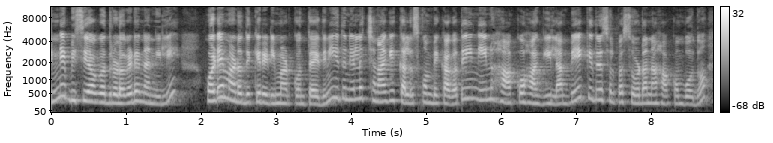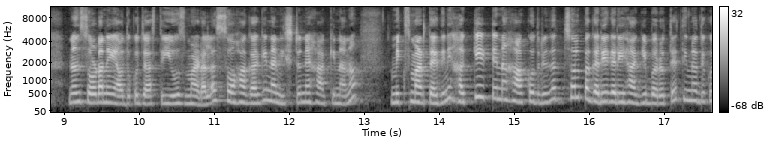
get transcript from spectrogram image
ಎಣ್ಣೆ ಬಿಸಿ ಆಗೋದ್ರೊಳಗಡೆ ನಾನಿಲ್ಲಿ ಹೊಡೆ ಮಾಡೋದಕ್ಕೆ ರೆಡಿ ಮಾಡ್ಕೊತಾ ಇದ್ದೀನಿ. ಇದನ್ನೆಲ್ಲ ಚೆನ್ನಾಗಿ ಕಲಸ್ಕೊಬೇಕಾಗುತ್ತೆ. ಇನ್ನೇನು ಹಾಕೋ ಹಾಗಿಲ್ಲ. ಬೇಕಿದ್ರೆ ಸ್ವಲ್ಪ ಸೋಡಾನ ಹಾಕೊಬೋದು. ನಾನು ಸೋಡಾನ ಯಾವುದಕ್ಕೂ ಜಾಸ್ತಿ ಯೂಸ್ ಮಾಡಲ್ಲ. ಸೊ ಹಾಗಾಗಿ ನಾನು ಇಷ್ಟನ್ನೇ ಹಾಕಿ ನಾನು ಮಿಕ್ಸ್ ಮಾಡ್ತಾ ಇದ್ದೀನಿ. ಅಕ್ಕಿ ಹಿಟ್ಟನ್ನು ಹಾಕೋದ್ರಿಂದ ಸ್ವಲ್ಪ ಗರಿ ಗರಿ ಆಗಿ ಬರುತ್ತೆ. ತಿನ್ನೋದಕ್ಕೂ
